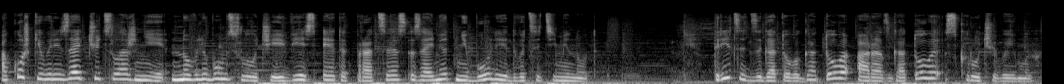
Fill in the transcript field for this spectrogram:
Окошки вырезать чуть сложнее, но в любом случае весь этот процесс займет не более 20 минут. 30 заготовок готово, а раз готовы, скручиваем их.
